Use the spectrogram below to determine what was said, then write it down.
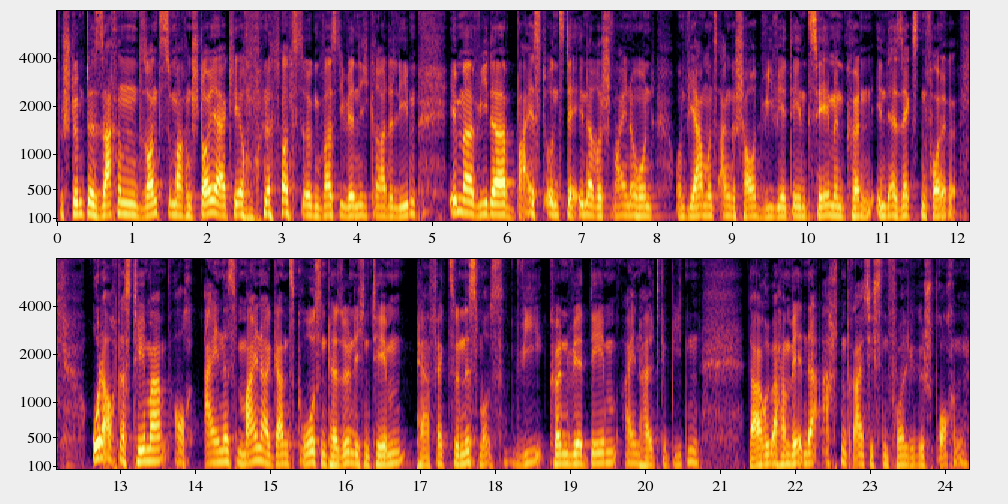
bestimmte Sachen sonst zu machen, Steuererklärung oder sonst irgendwas, die wir nicht gerade lieben. Immer wieder beißt uns der innere Schweinehund und wir haben uns angeschaut, wie wir den zähmen können in der sechsten Folge. Oder auch das Thema, auch eines meiner ganz großen persönlichen Themen, Perfektionismus. Wie können wir dem Einhalt gebieten? Darüber haben wir in der 38. Folge gesprochen.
